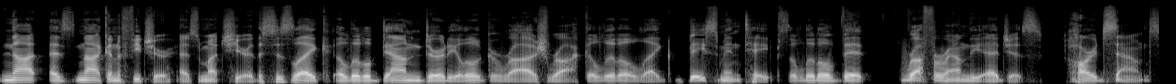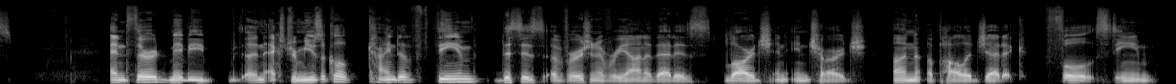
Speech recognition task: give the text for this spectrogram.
not as not going to feature as much here. This is like a little down and dirty, a little garage rock, a little like basement tapes, a little bit rough around the edges, hard sounds. And third, maybe an extra musical kind of theme. This is a version of Rihanna that is large and in charge, unapologetic, full steam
